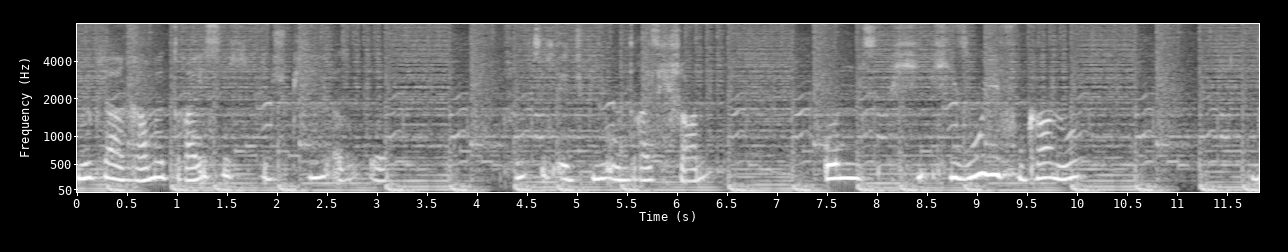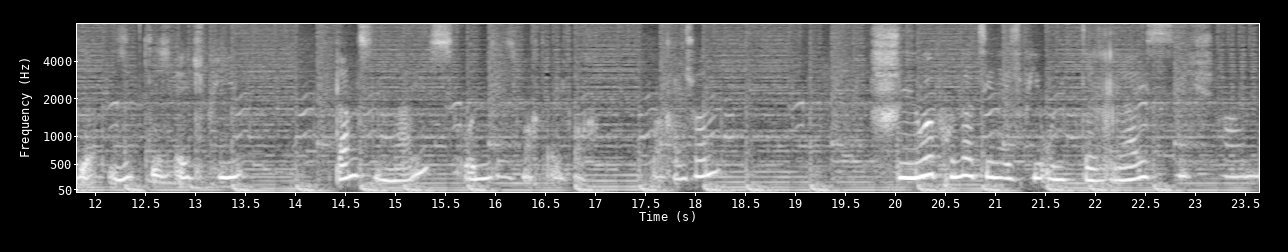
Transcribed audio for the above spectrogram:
Myrpla Ramme 30 HP, also äh, 50 HP und 30 Schaden. Und Hisui Fukano, der 70 HP, ganz nice und es macht einfach gar keinen Schaden. Schlurp 110 HP und 30 Schaden.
